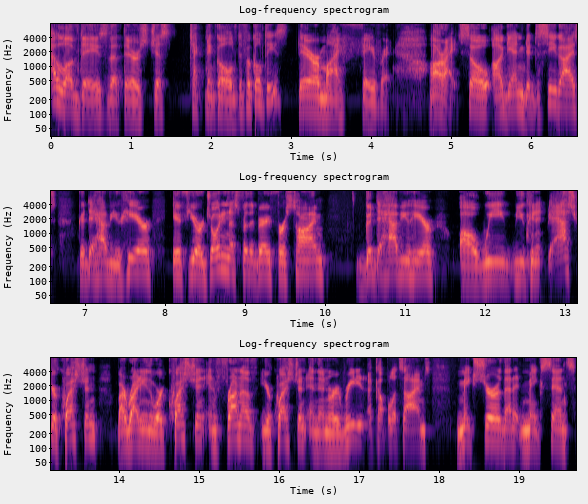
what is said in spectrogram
I love days that there's just technical difficulties. They're my favorite. All right. So again, good to see you guys. Good to have you here. If you're joining us for the very first time, good to have you here. Uh, we you can ask your question by writing the word question in front of your question and then reread it a couple of times make sure that it makes sense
